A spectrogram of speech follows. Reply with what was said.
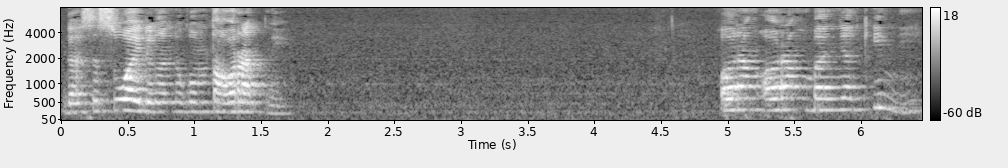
Gak sesuai dengan hukum Taurat nih. Orang-orang banyak ini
